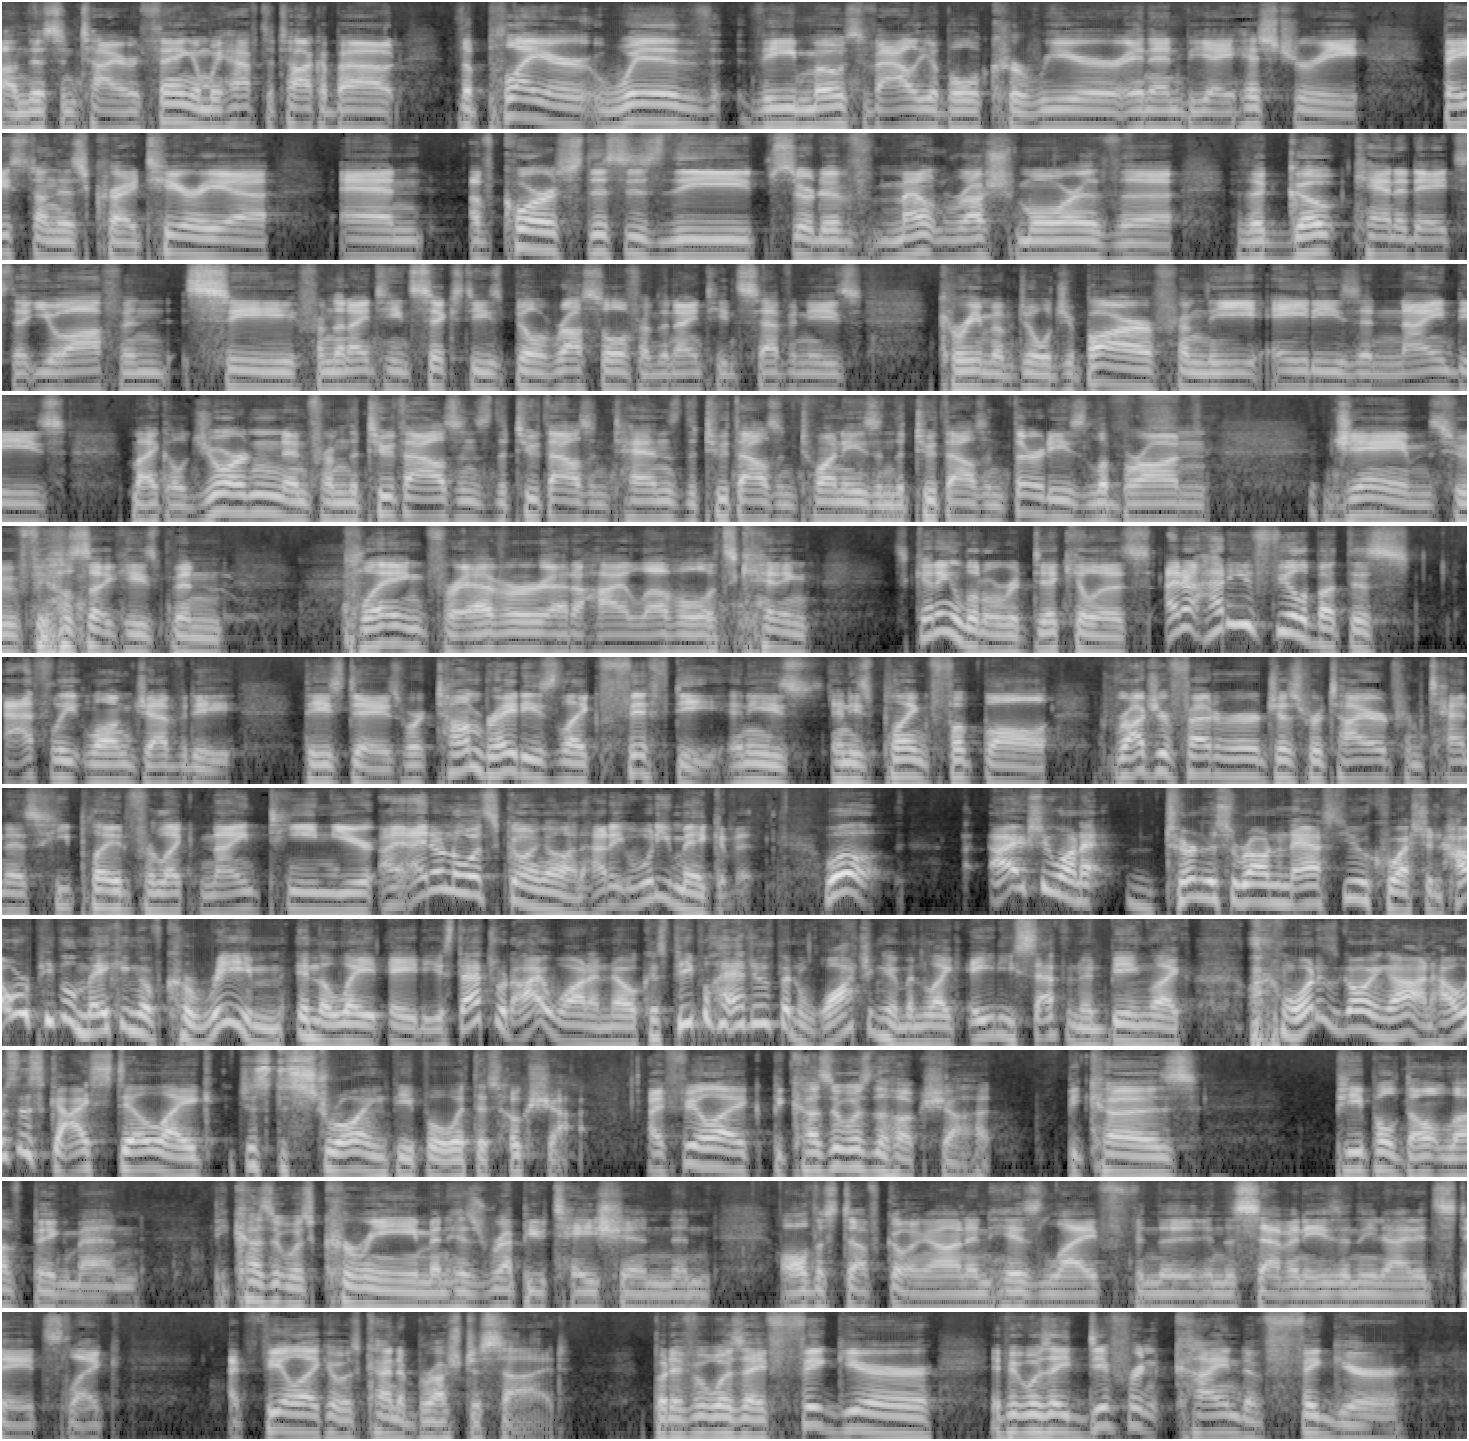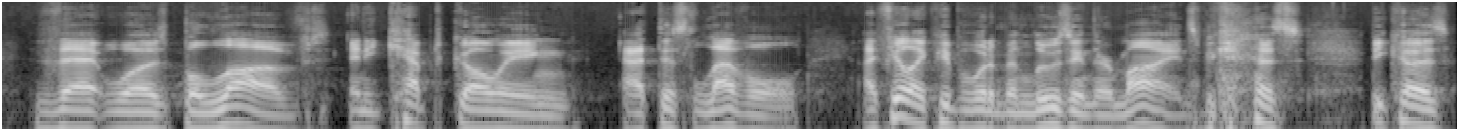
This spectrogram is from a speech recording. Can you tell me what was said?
on this entire thing, and we have to talk about the player with the most valuable career in NBA history based on this criteria. And of course, this is the sort of Mount Rushmore, the the goat candidates that you often see from the 1960s. Bill Russell from the 1970s, Kareem Abdul-Jabbar from the 80s and 90s, Michael Jordan, and from the 2000s, the 2010s, the 2020s, and the 2030s, LeBron James, who feels like he's been playing forever at a high level. It's getting it's getting a little ridiculous. I don't. How do you feel about this athlete longevity? these days where Tom Brady's like 50 and he's and he's playing football. Roger Federer just retired from tennis. He played for like 19 years. I, I don't know what's going on. How do you, what do you make of it? Well, I actually want to turn this around and ask you a question. How were people making of Kareem in the late 80s? That's what I want to know because people had to have been watching him in like 87 and being like, what is going on? How is this guy still like just destroying people with this hook shot? I feel like because it was the hook shot, because people don't love big men, because it was Kareem and his reputation and all the stuff going on in his life in the in the 70s in the United States like I feel like it was kind of brushed aside but if it was a figure if it was a different kind of figure that was beloved and he kept going at this level I feel like people would have been losing their minds because because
